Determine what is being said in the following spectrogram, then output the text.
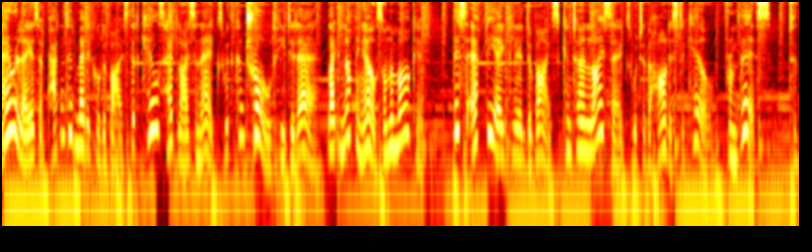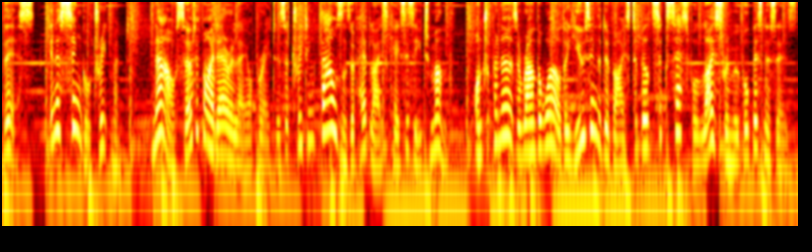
AirAllé is a patented medical device that kills head lice and eggs with controlled heated air, like nothing else on the market. This FDA cleared device can turn lice eggs, which are the hardest to kill, from this to this in a single treatment. Now, certified AirAllé operators are treating thousands of head lice cases each month. Entrepreneurs around the world are using the device to build successful lice removal businesses.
